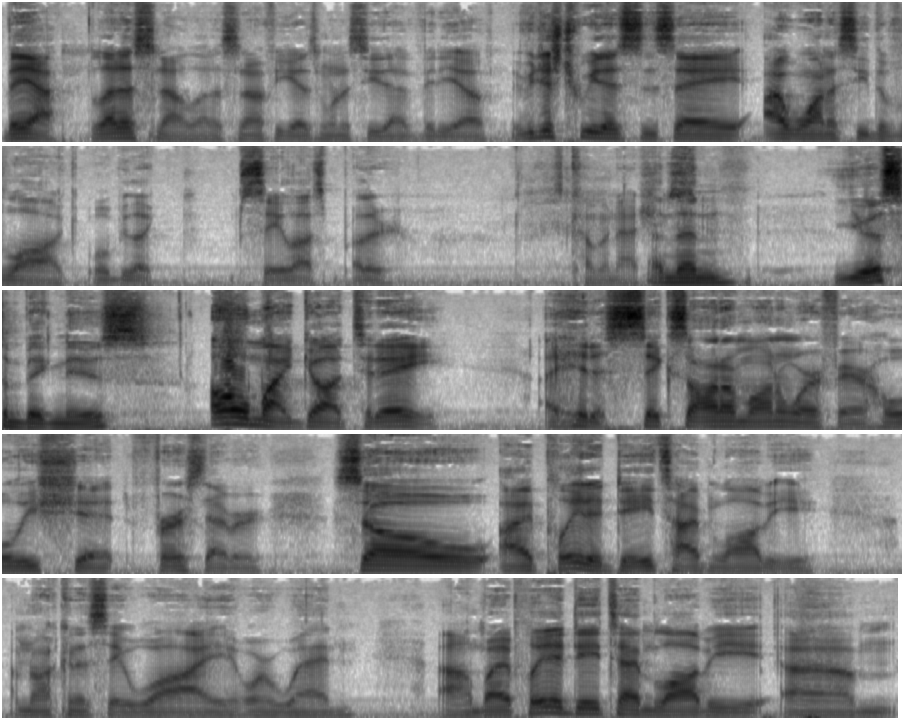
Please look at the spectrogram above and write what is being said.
But yeah, let us know. Let us know if you guys want to see that video. If you just tweet us and say I want to see the vlog, we'll be like, say less, brother. It's coming at you. And soon. then you have some big news. Oh my god, today I hit a six on on Modern Warfare. Holy shit. First ever. So I played a daytime lobby. I'm not going to say why or when, um, but I played a daytime lobby, um,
